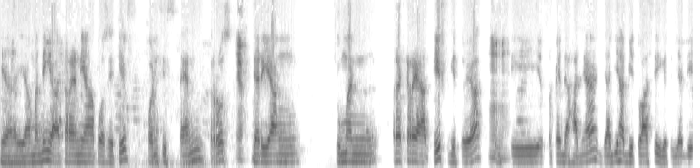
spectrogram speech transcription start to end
Ya, yang penting ya trennya positif, konsisten, terus Ya. dari yang cuman rekreatif gitu ya, Mm-mm. fungsi sepedahannya jadi habituasi gitu. Jadi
